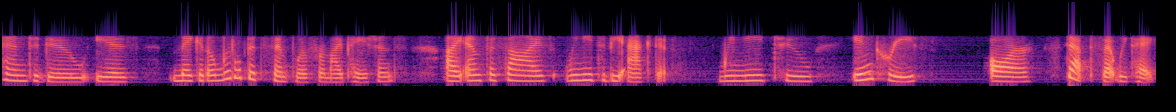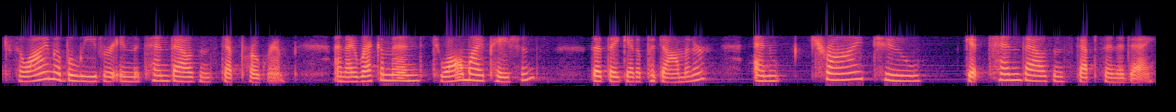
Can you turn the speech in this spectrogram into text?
tend to do is make it a little bit simpler for my patients. I emphasize we need to be active. We need to increase our steps that we take. So I'm a believer in the 10,000 step program, and I recommend to all my patients that they get a pedometer and try to get 10,000 steps in a day.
